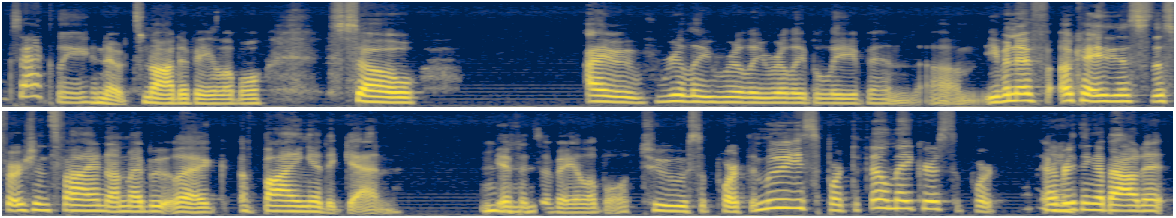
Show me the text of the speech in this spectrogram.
Exactly. You know, it's not available. So I really, really, really believe in, um, even if, okay, this, this version's fine on my bootleg, of buying it again if Mhm. it's available to support the movie, support the filmmakers, support Okay. everything about it.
